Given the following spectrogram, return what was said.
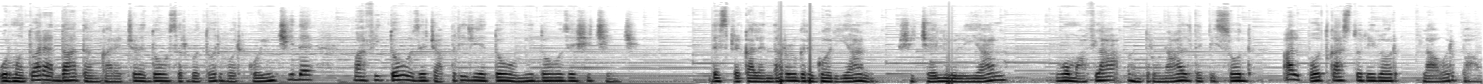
Următoarea dată în care cele două sărbători vor coincide va fi 20 aprilie 2025. Despre calendarul gregorian și cel iulian vom afla într-un alt episod al podcasturilor Flower Power.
